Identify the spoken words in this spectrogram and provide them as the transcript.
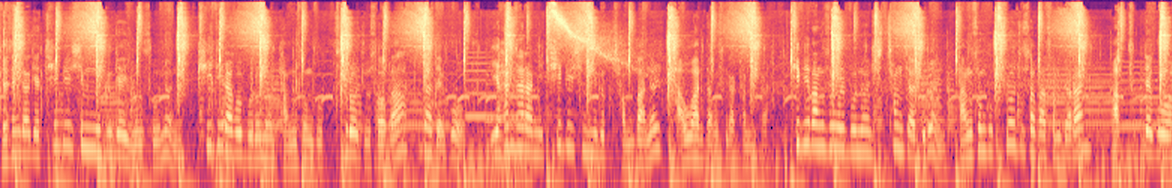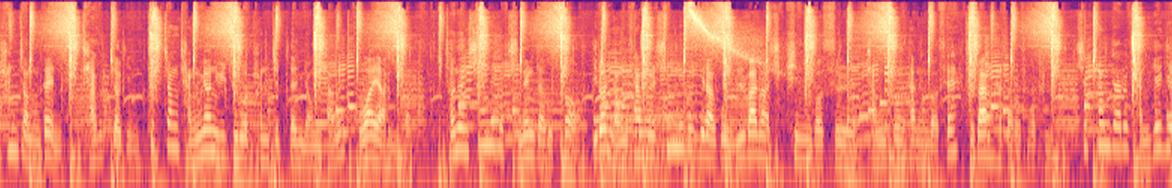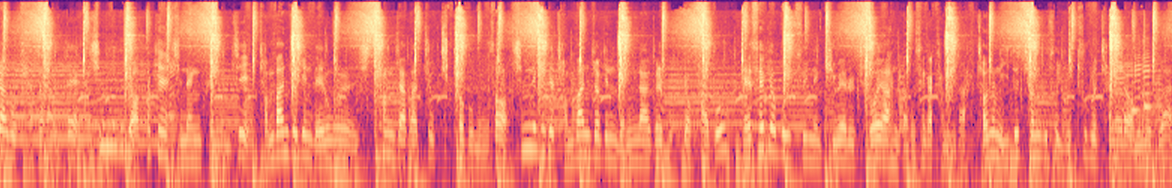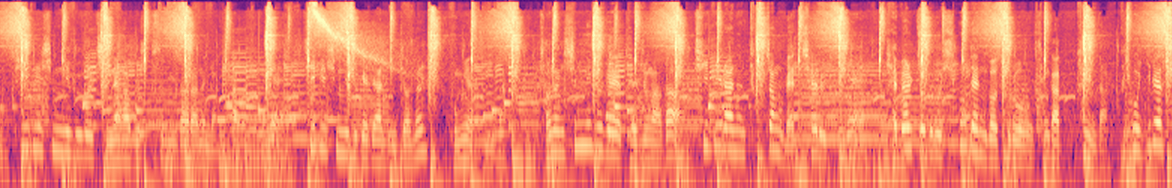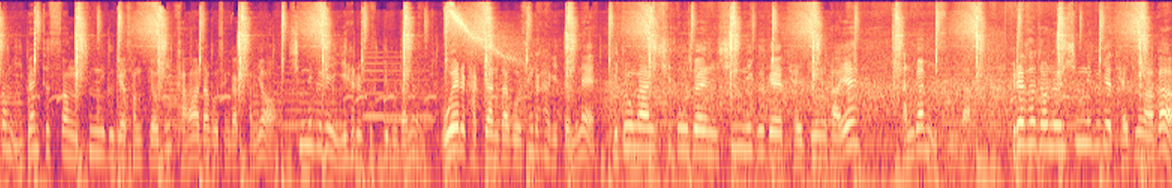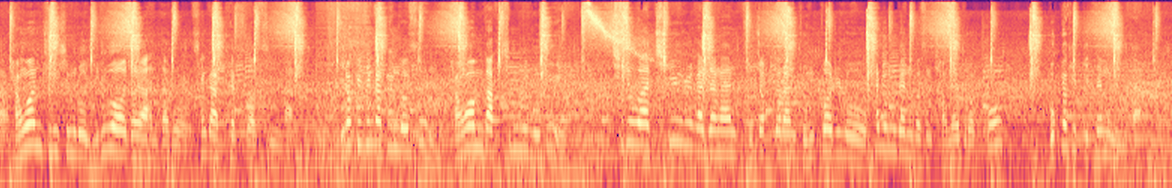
제 생각에 TV 심리극의 요소는 PD라고 부르는 방송국 프로듀서가 후가되고 이 한 사람이 TV 심리극 전반을 좌우한다고 생각합니다. TV 방송을 보는 시청자들은 방송국 프로듀서가 선별한 압축되고 한정된 자극적인 특정 장면 위주로 편집된 영상을 보아야 합니다. 저는 심리극 진행자로서 이런 영상을 심리극이라고 일반화시킨 것을 방송하는 것에 부당하다고 생각합니다. 시청자를 관객이라고 가정할 때 심리극이 어떻게 진행되는지 전반적인 내용을 시청자가 쭉 지켜보면서 심리극의 전반적인 맥락을 목격하고 되새겨 볼 수 있는 기회를 주어야 한다고 생각합니다. 저는 이두치 연구소 유튜브 채널에 업로드한 TV 심리극을 진행하고 싶습니다라는 영상을 통해 TV 심리 극에 대한 의견을 공유했습니다. 저는 심리극의 대중화가 TV라는 특정 매체를 통해 개별적으로 시도된 것으로 생각합니다. 그리고 일회성, 이벤트성 심리극의 성격이 강하다고 생각하며 심리극의 이해를 돕기보다는 오해를 갖게 한다고 생각하기 때문에 그동안 시도된 심리극의 대중화에 반감이 있습니다. 그래서 저는 심리극의 대중화가 병원 중심으로 이루어져야 한다고 생각했었습니다. 이렇게 생각한 것은 병원 밖 심리극이 치료와 치유를 가장한 부적절한 돈벌이로 활용된 것을 전해 들었고 목격했기 때문입니다.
